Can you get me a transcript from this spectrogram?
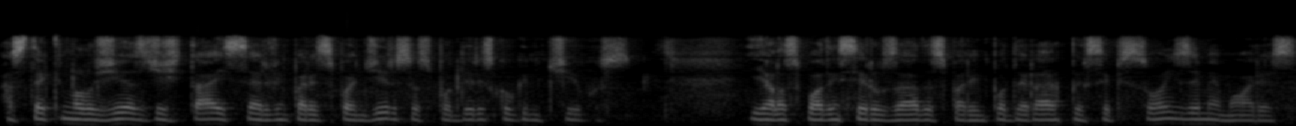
As tecnologias digitais servem para expandir seus poderes cognitivos, e elas podem ser usadas para empoderar percepções e memórias,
